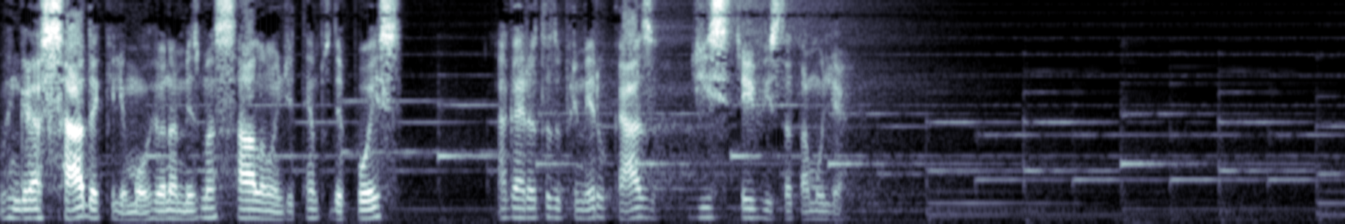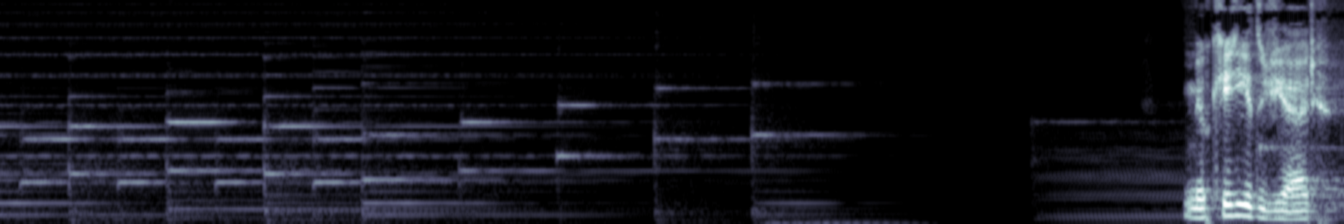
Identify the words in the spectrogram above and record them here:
O engraçado é que ele morreu na mesma sala onde, tempos depois, a garota do primeiro caso disse ter visto a tal mulher. Meu querido diário,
